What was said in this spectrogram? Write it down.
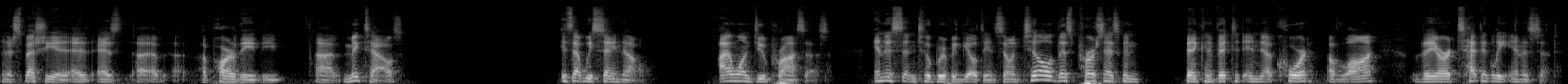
and especially as, as a, a, part of the, the uh, MGTOWs, is that we say no. I want due process. Innocent until proven guilty. And so until this person has been been convicted in a court of law, they are technically innocent.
